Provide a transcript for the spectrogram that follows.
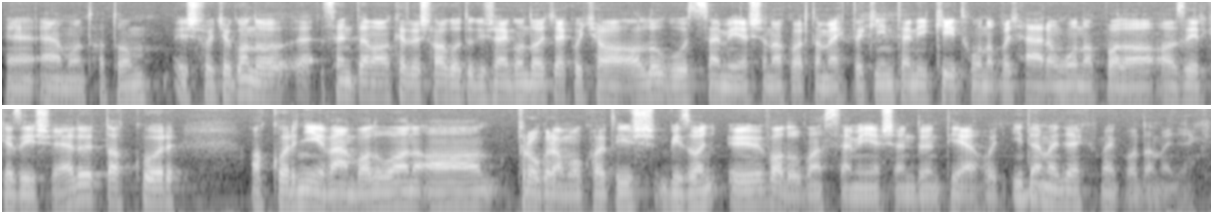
elmondhatom. És hogyha gondol, szerintem a kedves hallgatók is elgondolják, hogyha a logót személyesen akarta megtekinteni két hónap vagy három hónappal az érkezése előtt, akkor akkor nyilvánvalóan a programokat is bizony ő valóban személyesen dönti el, hogy ide megyek, meg oda megyek.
